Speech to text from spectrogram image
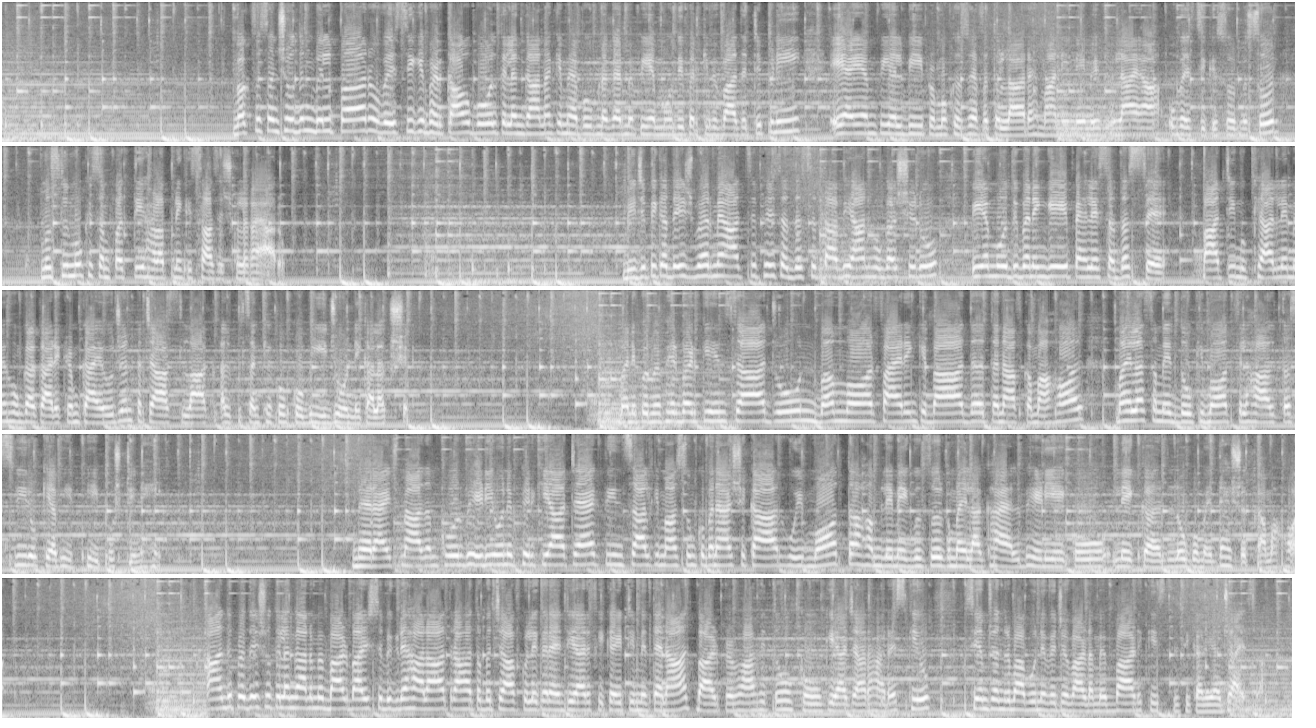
वक्फ संशोधन बिल पर ओवैसी के भड़काऊ बोल तेलंगाना के महबूब नगर में पीएम मोदी पर की विवादित टिप्पणी। एआईएमपीएलबी प्रमुख जैफतुल्ला रहमानी ने मिलाया ओवैसी के सुर में सुर मुस्लिमों की संपत्ति हड़पने की साजिश का लगाया आरोप। बीजेपी का देश भर में आज से फिर सदस्यता अभियान होगा शुरू। पीएम मोदी बनेंगे पहले सदस्य। पार्टी मुख्यालय में होगा कार्यक्रम का आयोजन। 50 लाख अल्पसंख्यकों को भी जोड़ने का लक्ष्य। मणिपुर में फिर भड़की हिंसा, ड्रोन, बम और फायरिंग के बाद तनाव का माहौल। महिला समेत दो की मौत, फ़िलहाल तस्वीरों की अभी भी पुष्टि नहीं। बहराइच में आदमखोर भेड़ियों ने फिर किया अटैक। तीन साल की मासूम को बनाया शिकार, हुई मौत। हमले में एक बुज़ुर्ग महिला घायल, भेड़िए को लेकर लोगों में दहशत का माहौल। आंध्र प्रदेश और तेलंगाना में बाढ़ बारिश से बिगड़े हालात, राहत और बचाव को लेकर एनडीआरएफ की कई टीमें तैनात। बाढ़ प्रभावितों को किया जा रहा रेस्क्यू। सीएम चंद्रबाबू ने विजयवाड़ा में बाढ़ की स्थिति का लिया जायजा।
